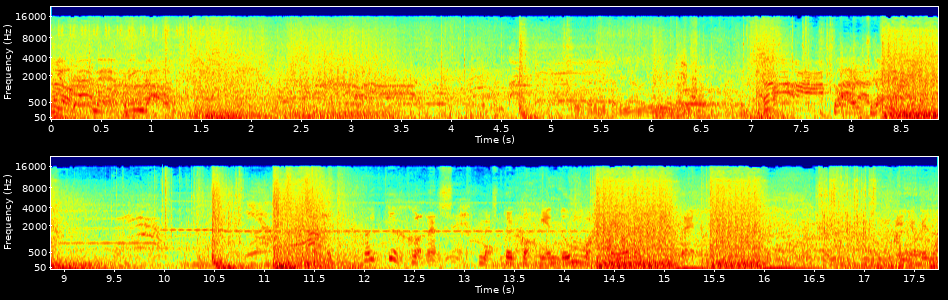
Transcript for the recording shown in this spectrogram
¡Dame, pringao! Hay que joderse. Me estoy cogiendo un mosqueo de Y yo viendo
